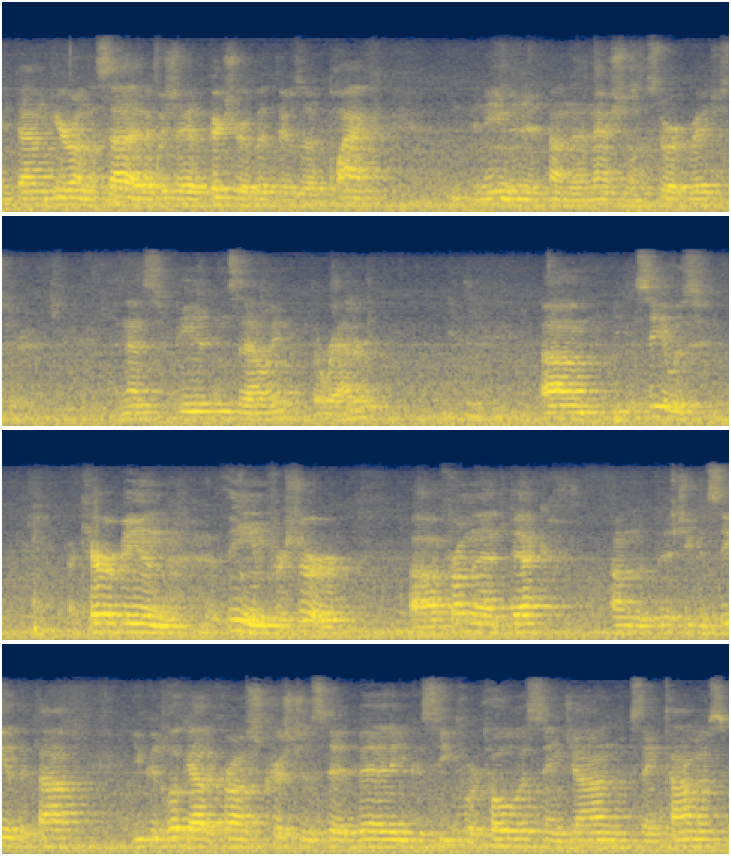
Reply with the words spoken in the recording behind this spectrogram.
and down here on the side, I wish I had a picture of it, there's a plaque naming it on the National Historic Register. And that's Peanut and Sally, the ratter. Um, you can see it was a Caribbean theme for sure. Uh, from that deck on, that you can see at the top, you could look out across Christiansted Bay, you could see Tortola, St. John, St. Thomas.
